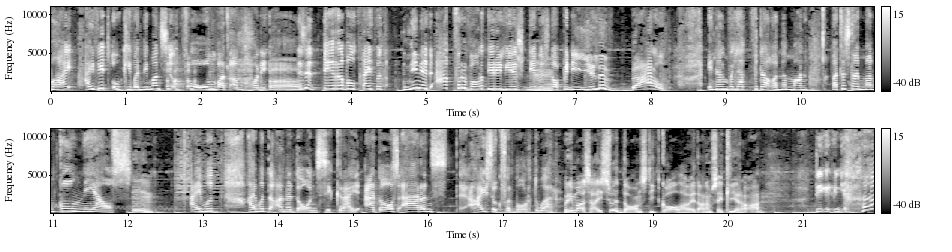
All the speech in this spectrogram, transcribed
maar hy hy weet ook nie want niemand sê ook vir hom wat aangaan nie. Dis 'n terrible tyd wat nie net ek verward deur die lees lewe stap in die hele wêreld. En dan wil ek vir daai ander man, wat is daai man Col Niels? Mm. Hy moet hy moet 'n ander dansie kry. Ah, daar's eers hy's ook verward hoor. Hoorie maar as hy so dans die kaal hou hy dan sy klere aan. Die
